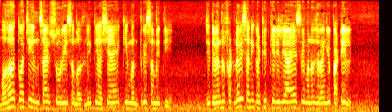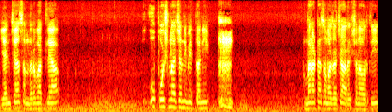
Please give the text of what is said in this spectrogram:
महत्वाची इन्साइड स्टोरी समजली. ती अशी आहे की मंत्री समिती जी देवेंद्र फडणवीस यांनी गठीत केलेली आहे श्री मनोज रंगे पाटील यांच्या संदर्भातल्या उपोषणाच्या निमित्ताने मराठा समाजाच्या आरक्षणावरती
